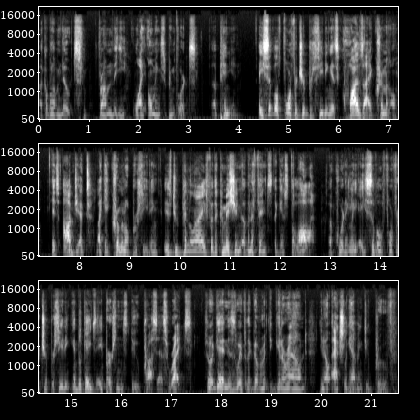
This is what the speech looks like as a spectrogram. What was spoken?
A couple of notes from the Wyoming Supreme Court's opinion. A civil forfeiture proceeding is quasi criminal. Its object, like a criminal proceeding, is to penalize for the commission of an offense against the law. Accordingly, a civil forfeiture proceeding implicates a person's due process rights. So again, this is a way for the government to get around, you know, actually having to prove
